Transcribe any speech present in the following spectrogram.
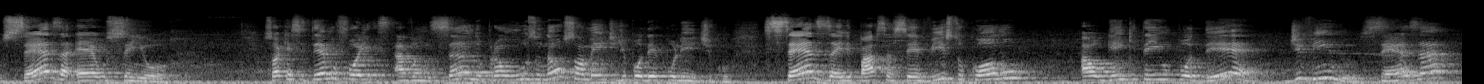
o César é o Senhor. Só que esse termo foi avançando para um uso não somente de poder político. César ele passa a ser visto como alguém que tem um poder divino. César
